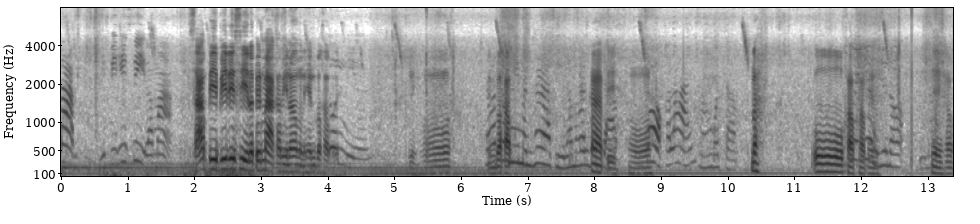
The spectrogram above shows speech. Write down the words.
สามปีปีที่สี่แล้วมา สามปีปีที่สี่แล้วเป็นมากครับพี่น้องเห็นบ่ครับต้นนี้นี่โอ้แล้เห็วนบ่ครับต้นนี้มันห้าปีแล้วมันห้าบ่ปีจับโอ้ดอกก็หลายน้องบ่จับโอ้ครับครับเร็เห็นวอยู่เนาะนี่ครับ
